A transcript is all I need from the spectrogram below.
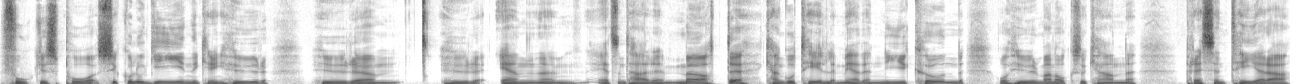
fokus på psykologin kring hur, hur, ehm, hur en, eh, ett sånt här eh, möte kan gå till med en ny kund och hur man också kan presentera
